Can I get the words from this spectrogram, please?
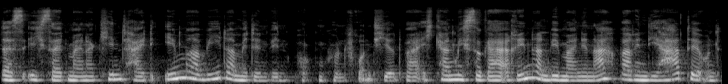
dass ich seit meiner Kindheit immer wieder mit den Windpocken konfrontiert war. Ich kann mich sogar erinnern, wie meine Nachbarin die hatte und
